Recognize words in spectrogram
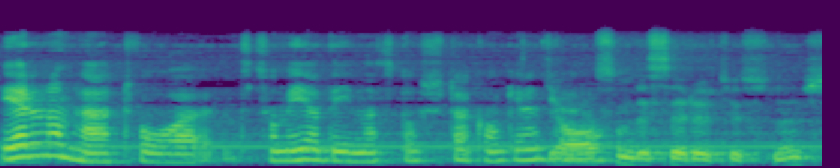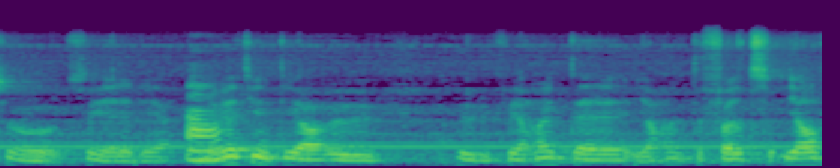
Är det de här två som är dina största konkurrenter? Ja, då? som det ser ut just nu så, så är det det. Ja. Nu vet ju inte jag hur för jag har inte, jag har inte följt, jag,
